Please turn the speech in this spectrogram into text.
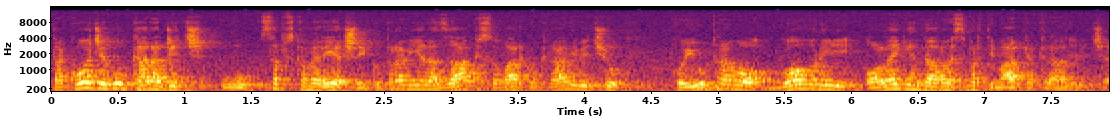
Također Vuk Karadžić u srpskom riječniku pravi jedan zapis o Marku Kraljeviću koji upravo govori o legendarnoj smrti Marka Kraljevića.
